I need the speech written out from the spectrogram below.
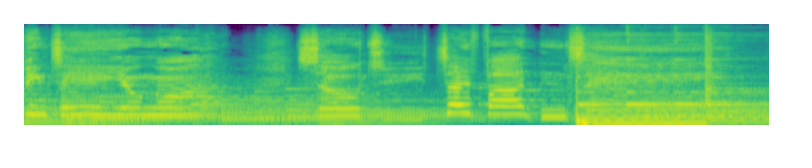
偏只有我守住这份情。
